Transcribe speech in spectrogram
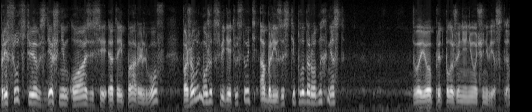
присутствие в здешнем оазисе этой пары львов, пожалуй, может свидетельствовать о близости плодородных мест». «Твое предположение не очень веско»,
